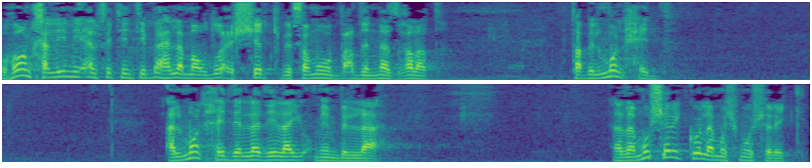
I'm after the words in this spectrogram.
وهون خليني ألفت انتباه لموضوع الشرك بفهموه بعض الناس غلط. طب الملحد الملحد الذي لا يؤمن بالله هذا مشرك ولا مش مشرك؟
